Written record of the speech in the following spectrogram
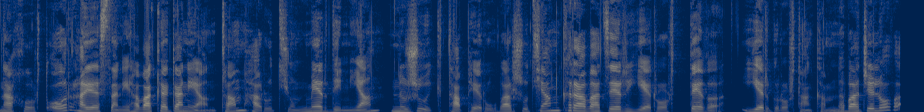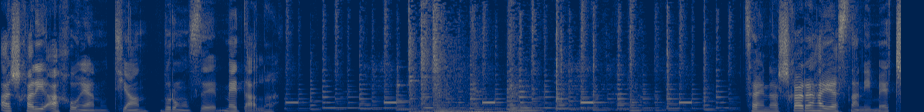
Նախորդ օր Հայաստանի հավաքականի անդամ Հարություն Մերդինյան նժույգ թափերու վարժության գրաված էր երրորդ տեղը երկրորդ անգամ նվաճելով աշխարհի ախոյանության բրոնզե մեդալը ցայն աշխարհը Հայաստանի մեջ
